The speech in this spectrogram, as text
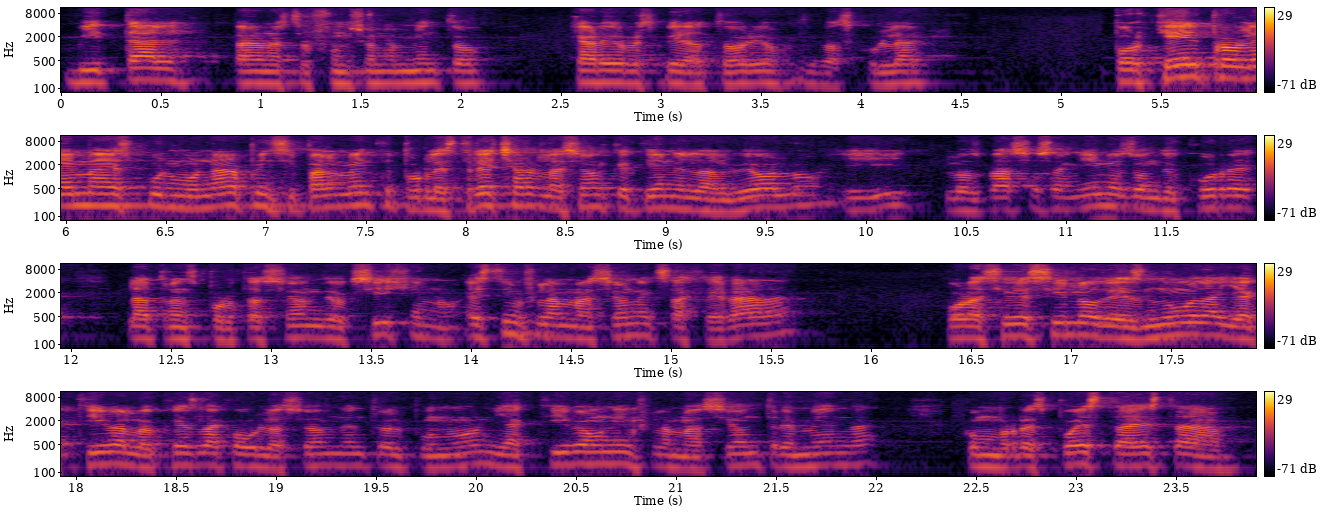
vital para nuestro funcionamiento cardiorrespiratorio y vascular. ¿Por qué el problema es pulmonar? Principalmente por la estrecha relación que tiene el alveolo y los vasos sanguíneos donde ocurre la transportación de oxígeno. Esta inflamación exagerada, por así decirlo, desnuda y activa lo que es la coagulación dentro del pulmón y activa una inflamación tremenda como respuesta a esta,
